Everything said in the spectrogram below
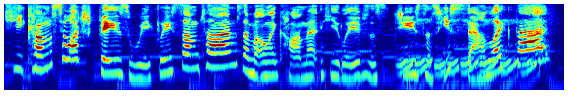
He comes to watch Phase Weekly sometimes, and the only comment he leaves is, Jesus, you sound like that?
